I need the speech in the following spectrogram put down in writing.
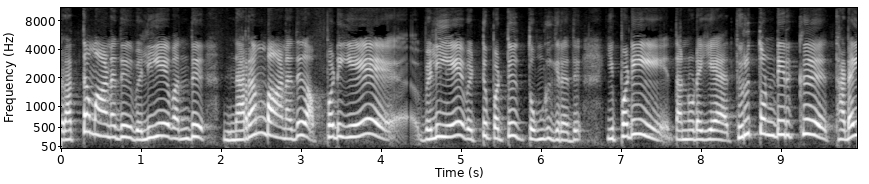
இரத்தமானது வெளியே வந்து நரம்பானது அப்படியே வெளியே வெட்டுப்பட்டு தொங்குகிறது. இப்படி தன்னுடைய திருத்தொண்டிற்கு தடை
